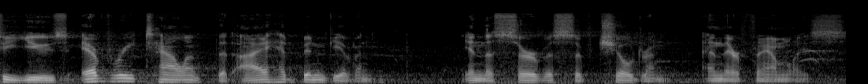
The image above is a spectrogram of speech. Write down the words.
to use every talent that I had been given in the service of children and their families.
